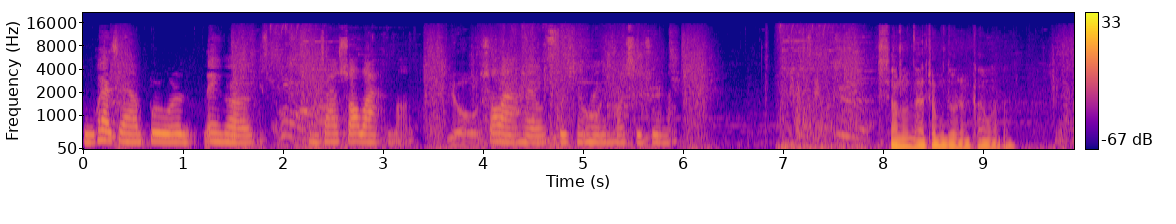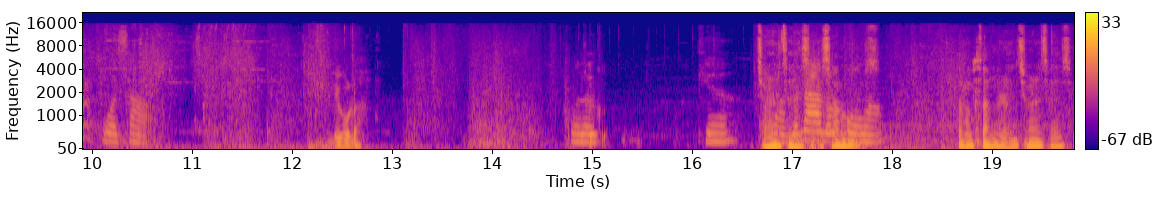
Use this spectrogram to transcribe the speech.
五块钱不如那个你家刷碗呢，刷碗还有四千块钱包吃住呢。下路来这么多人干我呢？我操！溜了！我的天！全是残血，下路下路三个人全是残血，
